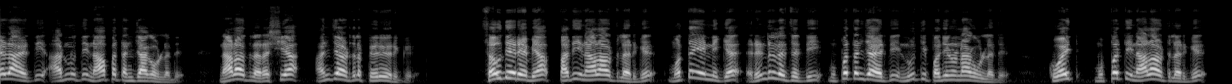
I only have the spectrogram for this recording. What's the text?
ஏழாயிரத்தி அறுநூற்றி நாற்பத்தஞ்சாக உள்ளது. நாலாவதுல ரஷ்யா அஞ்சாவதுல பெரு இருக்கு. சவுதி அரேபியா பதினாலாவதுல இருக்கு. மொத்த எண்ணிக்கை ரெண்டு லட்சத்தி முப்பத்தஞ்சாயிரத்தி நூற்றி பதினொன்றாக உள்ளது. குவைத் முப்பத்தி நாலாவதுல இருக்கு.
